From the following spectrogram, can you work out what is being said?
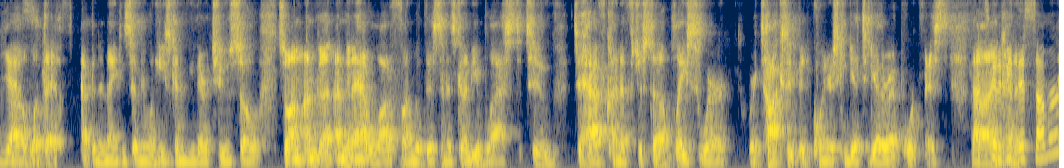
yes. Uh, what the F happened in 1971. He's going to be there too. So, so I'm, I'm going to, I'm going to have a lot of fun with this and it's going to be a blast to, to have kind of just a place where, where toxic Bitcoiners can get together at PorcFest. That's uh, going to be this summer.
